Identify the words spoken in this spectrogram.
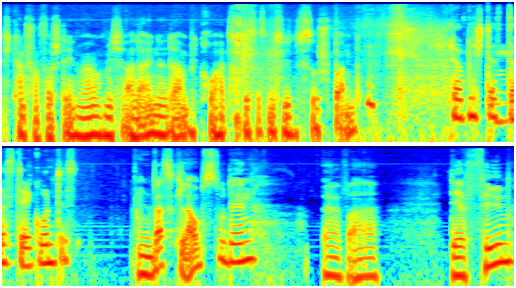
ich kann schon verstehen, wenn man mich alleine da am Mikro hat, das ist natürlich nicht so spannend. Ich glaube nicht, dass das der Grund ist. Was glaubst du denn, äh, war der Film,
